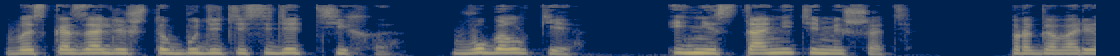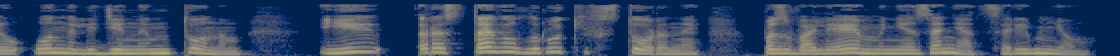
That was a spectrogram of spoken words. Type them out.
«Вы сказали, что будете сидеть тихо, в уголке, и не станете мешать», — проговорил он ледяным тоном, и расставил руки в стороны, позволяя мне заняться ремнем.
